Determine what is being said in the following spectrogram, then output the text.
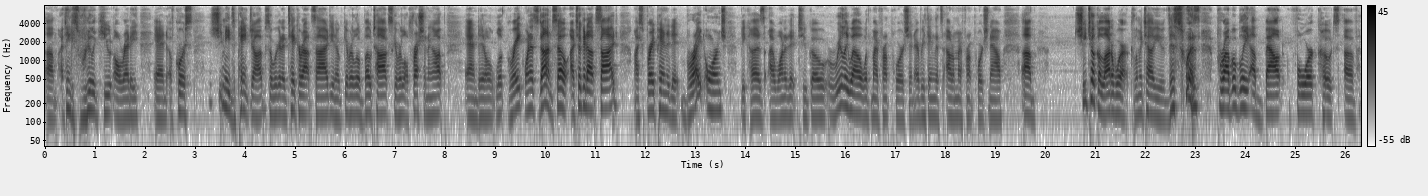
Um, I think it's really cute already. And of course, she needs a paint job. So we're going to take her outside, you know, give her a little Botox, give her a little freshening up, and it'll look great when it's done. So I took it outside. I spray painted it bright orange because I wanted it to go really well with my front porch and everything that's out on my front porch now. Um, she took a lot of work. Let me tell you, this was probably about four coats of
